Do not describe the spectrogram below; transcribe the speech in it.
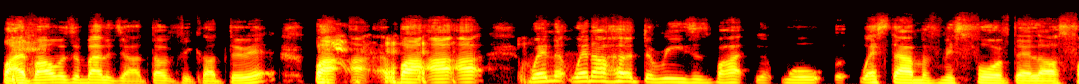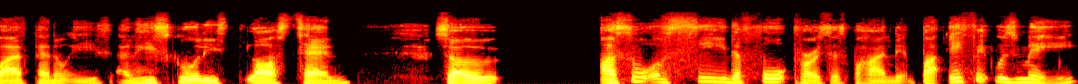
But if I was a manager, I don't think I'd do it. But I, but I, I, when when I heard the reasons behind, well, West Ham have missed four of their last five penalties, and he scored his last ten. So I sort of see the thought process behind it. But if it was me,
